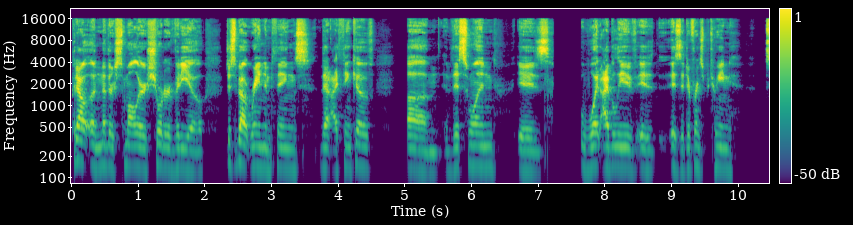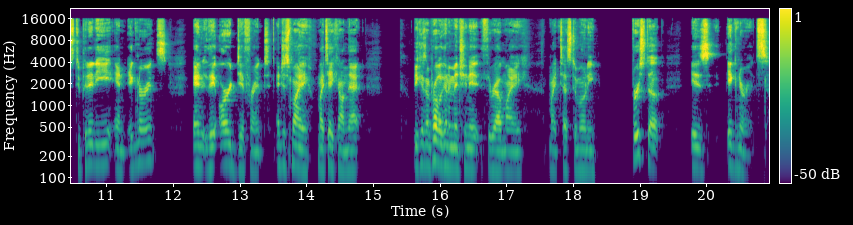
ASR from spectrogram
put out another smaller, shorter video just about random things that I think of. Um, this one is what I believe is is the difference between stupidity and ignorance, and they are different. And just my my take on that, because I'm probably going to mention it throughout my my testimony. First up is ignorance.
